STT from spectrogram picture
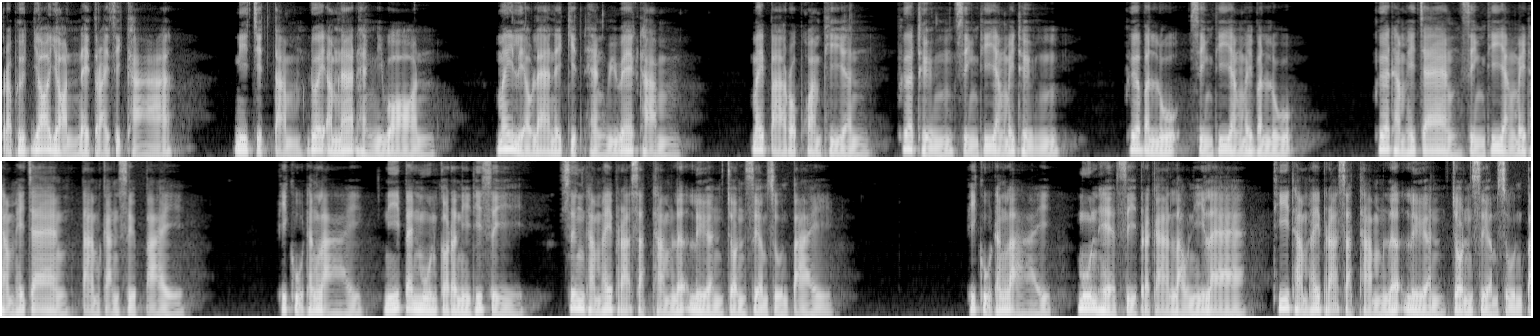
ประพฤติย่อหย่อนในไตรสิกขา มีจิตต่ำด้วยอำนาจแห่งนิวรณ์ ไม่เหลียวแลในกิจแห่งวิเวกธรรม ไม่ปารบความเพียร เพื่อถึงสิ่งที่ยังไม่ถึง เพื่อบรรลุสิ่งที่ยังไม่บรรลุ เพื่อทำให้แจ้งสิ่งที่ยังไม่ทำให้แจ้งตามการสืบไป พิขุทั้งหลาย นี้เป็นมูลกรณีที่สี่ซึ่งทำให้พระสัตธรรมเลอะเลือนจนเสื่อมสูญไป พิกุทั้งหลาย มูลเหตุสี่ประการเหล่านี้แล ที่ทำให้พระสัตธรรมเลอะเลือนจนเสื่อมสูญไป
